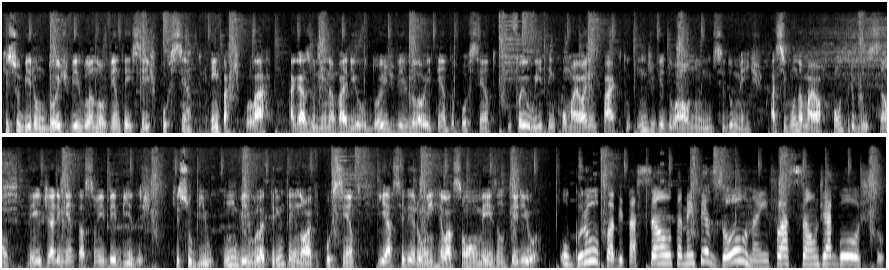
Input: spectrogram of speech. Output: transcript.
que subiram 2,96%. Em particular, a gasolina variou 2,80% e foi o item com maior impacto individual no índice do mês. A segunda maior contribuição veio de alimentação e bebidas, que subiu 1,39% e acelerou em relação ao mês anterior. O grupo habitação também pesou na inflação de agosto,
